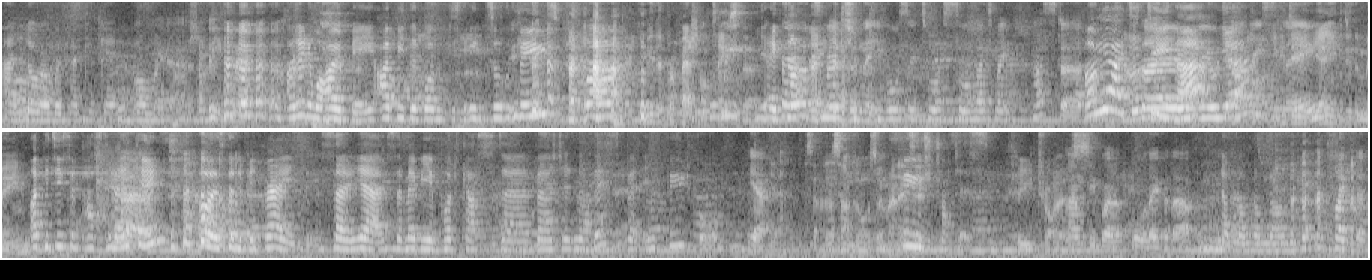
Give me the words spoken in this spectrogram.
and Laura with her cooking. Oh my gosh, it'd be great. I don't know what I would be. I'd be the one that just eats all the food. Well, You could be the professional taster. Yeah, failed to exactly. mention that you've also taught us all how to make pasta. Oh yeah, I did so do that. We all did yeah. that You could do, recently. yeah, you could do the main. I could do some pasta Yeah. making. Oh, it's going to be great. So yeah, so maybe a podcast uh, version of this, but in food form. Yeah. Yeah, so that sounds awesome. And Food it's trotters. a food I'm trials. be well all over that. Nom nom nom nom. Pie club.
